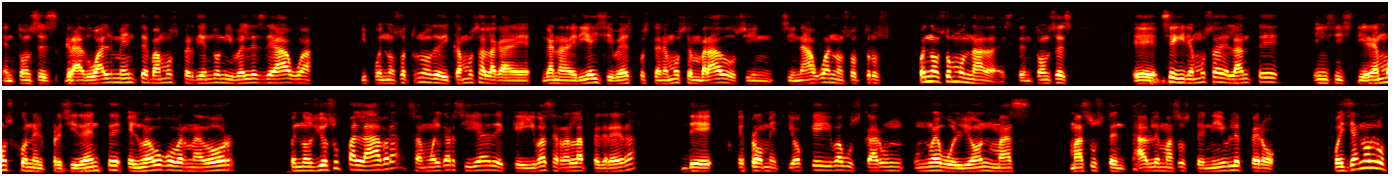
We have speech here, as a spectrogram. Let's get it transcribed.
entonces gradualmente vamos perdiendo niveles de agua y pues nosotros nos dedicamos a la ganadería y si ves, pues tenemos sembrado sin, sin agua, nosotros pues no somos nada, este, entonces eh, seguiremos adelante insistiremos con el presidente. El nuevo gobernador, pues nos dio su palabra, Samuel García, de que iba a cerrar la pedrera, de que prometió que iba a buscar un, nuevo León más, más sustentable, más sostenible, pero pues ya no lo,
